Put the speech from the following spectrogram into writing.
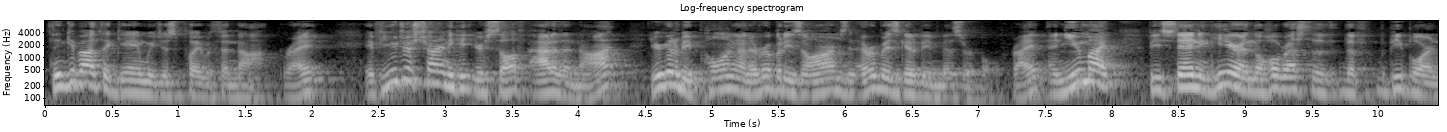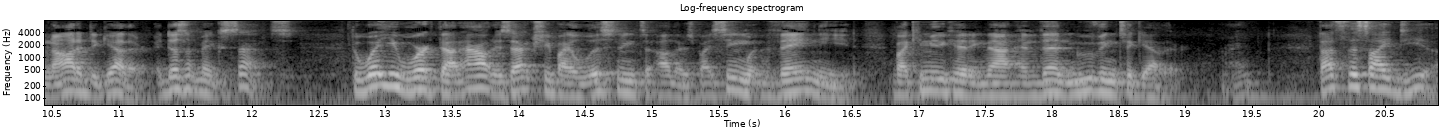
Think about the game we just played with the knot, right? If you're just trying to get yourself out of the knot, you're going to be pulling on everybody's arms and everybody's going to be miserable, right? And you might be standing here and the whole rest of the, the people are knotted together. It doesn't make sense. The way you work that out is actually by listening to others, by seeing what they need, by communicating that, and then moving together, right? That's this idea.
